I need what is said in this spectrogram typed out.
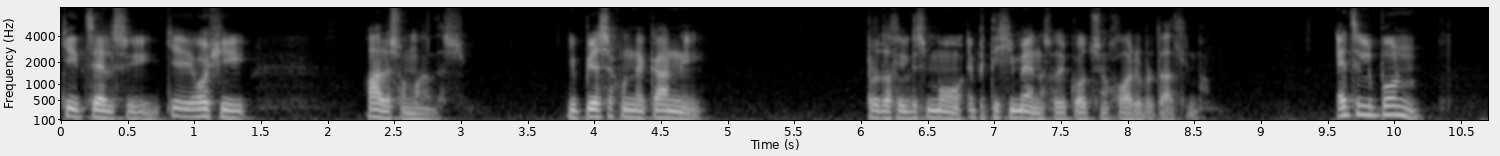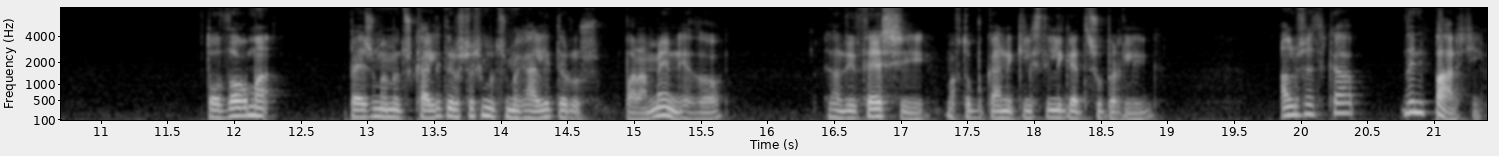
και η Chelsea και όχι άλλες ομάδες, οι οποίες έχουν κάνει πρωταθλητισμό επιτυχημένα στο δικό τους εγχώριο πρωτάθλημα. Έτσι λοιπόν, το δόγμα παίζουμε με τους καλύτερους και όχι με τους μεγαλύτερους παραμένει εδώ εν αντιθέσει με αυτό που κάνει η κλειστή λίγα της Super League. Αλλά ουσιαστικά δεν υπάρχει.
